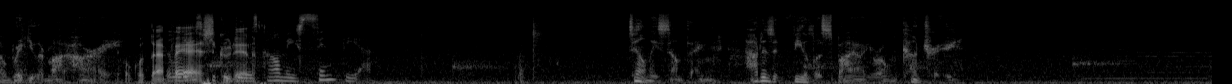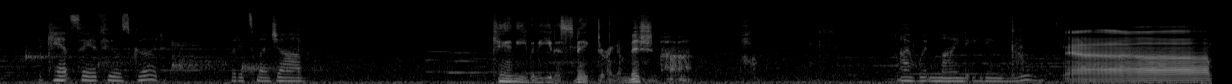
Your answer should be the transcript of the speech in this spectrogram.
A regular Mata Hari. onko tää The least you could do is call me Cynthia. Tell me something. How does it feel to spy on your own country? I can't say it feels good, but it's my job. Can't even eat a snake during a mission, huh? I wouldn't mind eating you. Jaa.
